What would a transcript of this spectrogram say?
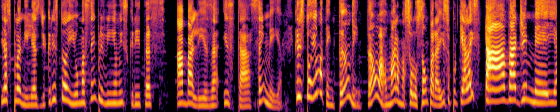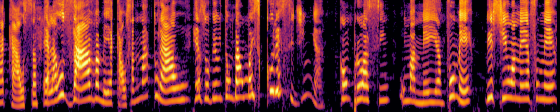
E as planilhas de Cristoilma sempre vinham escritas a baliza está sem meia. Cristoilma tentando então arrumar uma solução para isso, porque ela estava de meia calça. Ela usava meia calça natural. Resolveu então dar uma escurecidinha. Comprou assim uma meia fumê. Vestiu uma meia fumê.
